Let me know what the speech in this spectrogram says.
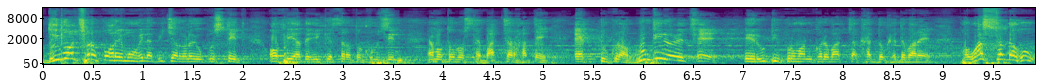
দুই বছর পরে মহিলা বিচারালয়ে উপস্থিত। অফিয়াদেহি কেসরাত খুমসিন এমত অবস্থায় বাচ্চার হাতে এক টুকরা রুটি রয়েছে। এই রুটি প্রমাণ করে বাচ্চা খাদ্য খেতে পারে। ওয়াসাদাহু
